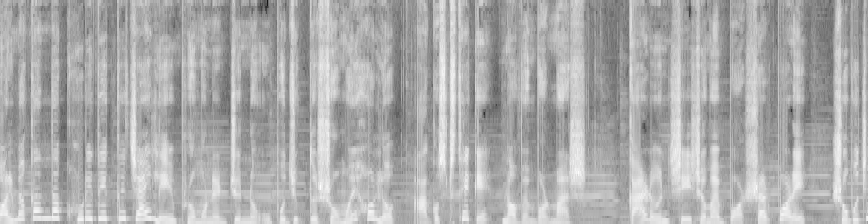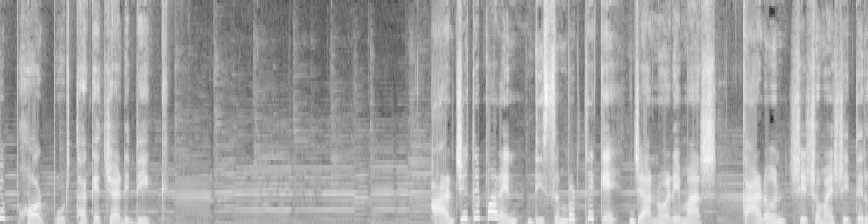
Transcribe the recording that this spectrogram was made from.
কলমাকান্দা ঘুরে দেখতে চাইলে ভ্রমণের জন্য উপযুক্ত সময় হলো আগস্ট থেকে নভেম্বর মাস। কারণ সেই সময় বর্ষার পরে সবুজে ভরপুর থাকে চারিদিক। আর যেতে পারেন ডিসেম্বর থেকে জানুয়ারি মাস, কারণ সে সময় শীতের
